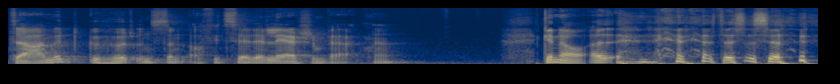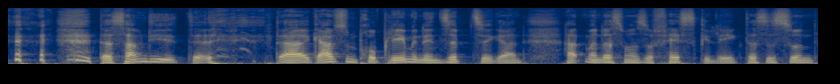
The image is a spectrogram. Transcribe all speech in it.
damit gehört uns dann offiziell der Lerchenberg, ne? Genau, äh, das ist ja, das haben die, da, da gab es ein Problem in den 70ern, hat man das mal so festgelegt. Das ist so ein,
